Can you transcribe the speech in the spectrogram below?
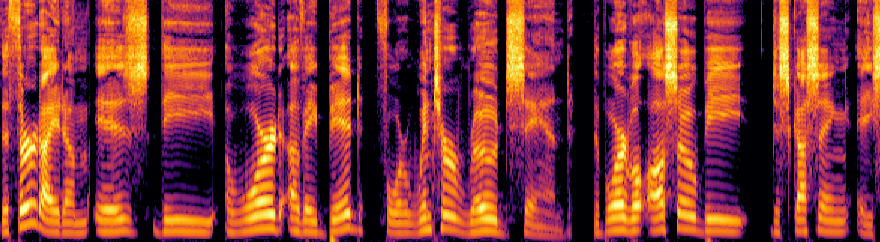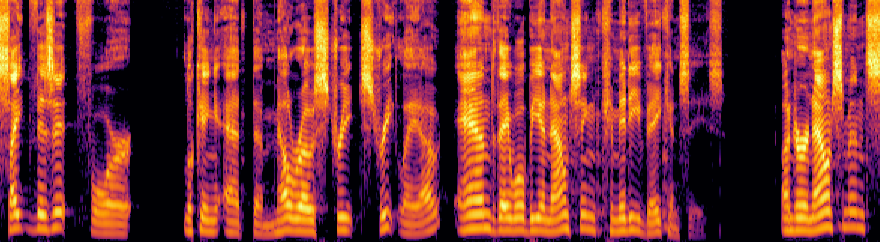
The third item is the award of a bid for winter road sand. The board will also be discussing a site visit for looking at the Melrose Street street layout, and they will be announcing committee vacancies. Under announcements,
